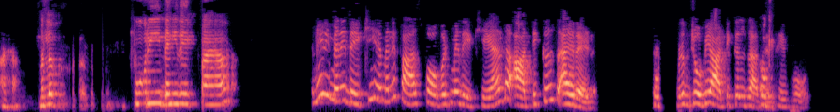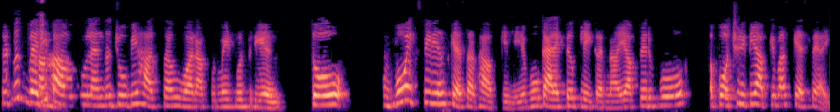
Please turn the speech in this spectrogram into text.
अच्छा मतलब पूरी नहीं देख पाया? नहीं नहीं मैंने देखी है मैंने फास्ट फॉरवर्ड में देखी है and the articles I read मतलब जो भी आर्टिकल्स आते okay. थे वो। तो it was very powerful and जो भी हादसा हुआ नागपुर में इट वाज रियल तो वो एक्सपीरियंस कैसा था आपके लिए? वो कैरेक्टर प्ले करना या फिर वो अपॉर्चुनिटी आपके पास कैसे आई?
